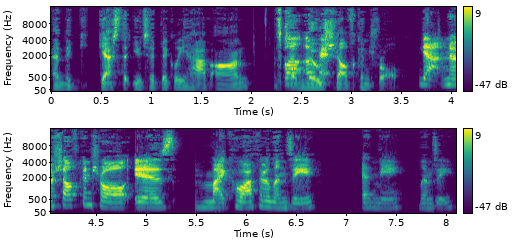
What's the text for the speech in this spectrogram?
and the guest that you typically have on. It's well, called okay. No Shelf Control. Yeah, No Shelf Control is my co-author Lindsey and me, Lindsey.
